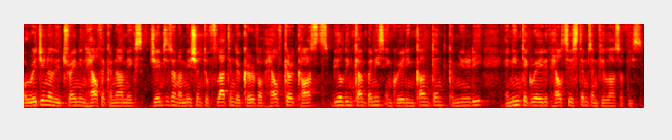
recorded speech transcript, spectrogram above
Originally trained in health economics, James is on a mission to flatten the curve of healthcare costs, building companies and creating content, community, and integrated health systems and philosophies.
